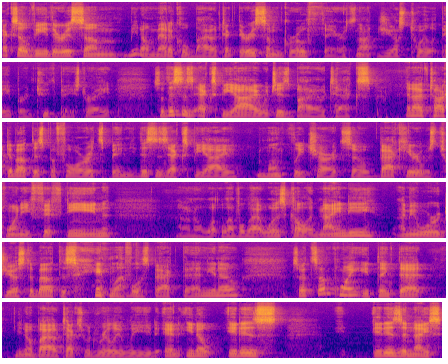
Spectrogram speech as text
xlv there is some you know medical biotech there is some growth there. It's not just toilet paper and toothpaste right? So this is xbi which is biotechs. And i've talked about this before. It's been this is xbi monthly chart. So back here was 2015 i don't know what level that was. Call it 90 i mean we're just about the same level as back then you know? So at some point you'd think that you know biotechs would really lead. And you know it is it is a nice,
